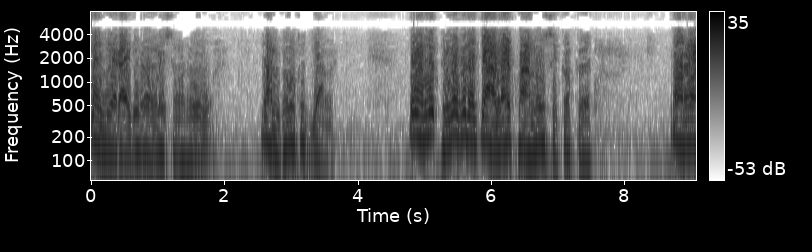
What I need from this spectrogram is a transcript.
ไม่มีอะไรที่พระองค์ไม่ทรงรู้ย่อมรู้ทุกอย่างเมื่อนึกถึงพระพุทธเจ้าแล้วความรู้สึกก็เกิดว่าแร่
